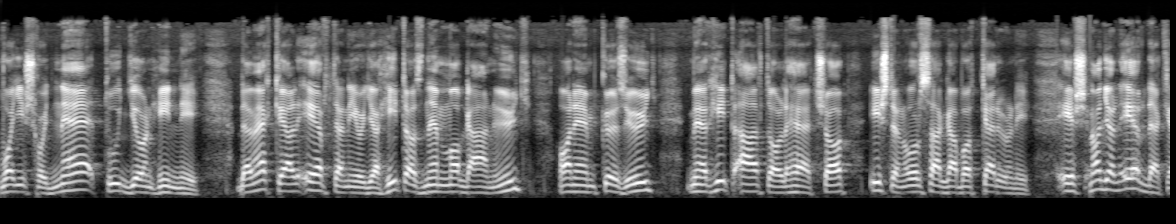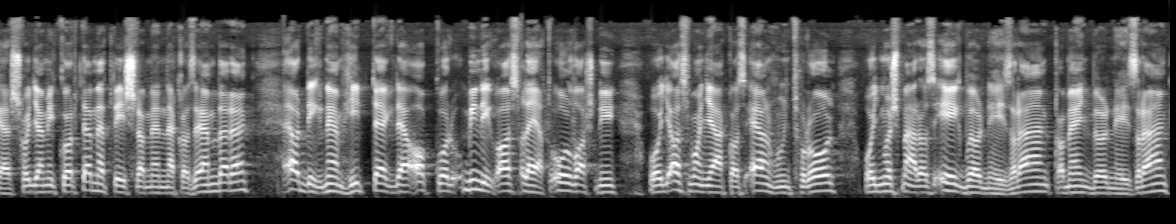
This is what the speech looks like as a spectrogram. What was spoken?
vagyis hogy ne tudjon hinni. De meg kell érteni, hogy a hit az nem magánügy, hanem közügy, mert hit által lehet csak Isten országába kerülni. És nagyon érdekes, hogy amikor temetésre mennek az emberek, addig nem hittek, de akkor mindig azt lehet olvasni, hogy azt mondják az elhunytról, hogy most már az égből néz ránk, a mennyből néz ránk.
